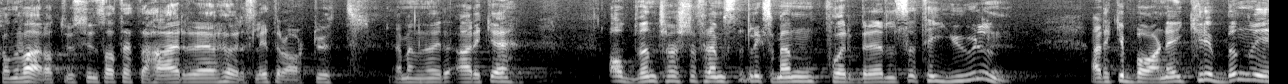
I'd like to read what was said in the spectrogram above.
Kan det være at du syns at dette her eh, høres litt rart ut. Jeg mener, Er ikke advent først og fremst liksom en forberedelse til julen? Er det ikke barnet i krybben vi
